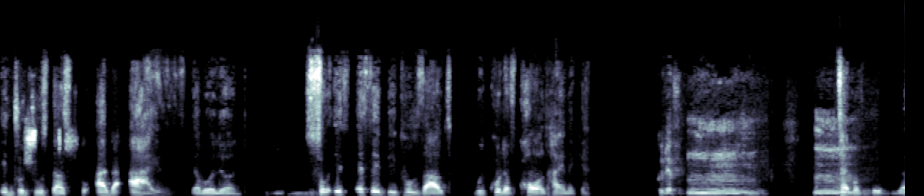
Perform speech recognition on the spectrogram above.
introduced us to other eyes. Mm-hmm. So if SAB pulls out, we could have called Heineken. Could have mm, mm. type of thing. Yeah,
